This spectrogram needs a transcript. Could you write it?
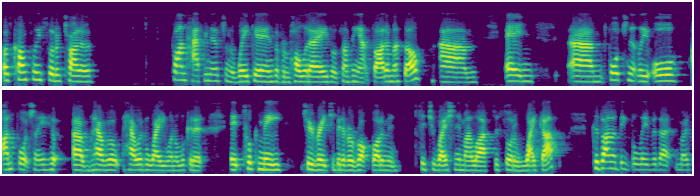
I was constantly sort of trying to find happiness from the weekends or from holidays or something outside of myself. Um, and um, fortunately or unfortunately, uh, however, however way you want to look at it, it took me to reach a bit of a rock bottom situation in my life to sort of wake up. Because I'm a big believer that most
